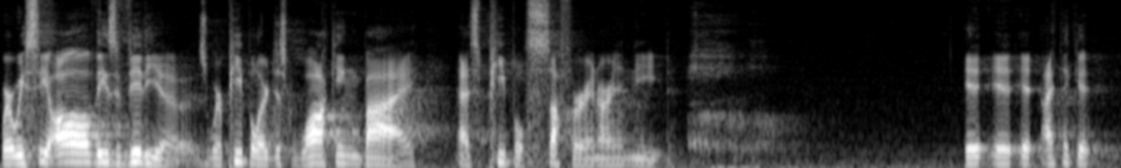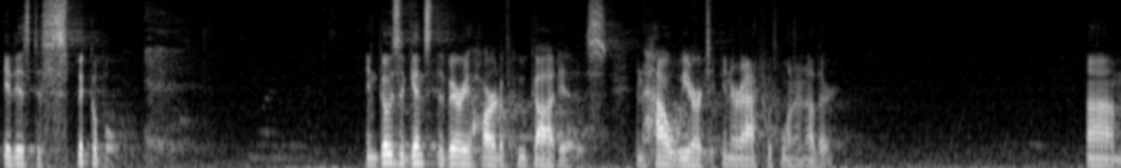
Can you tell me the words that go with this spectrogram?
where we see all these videos where people are just walking by as people suffer and are in need. It, it, it, I think it, it is despicable and goes against the very heart of who God is and how we are to interact with one another. Um,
